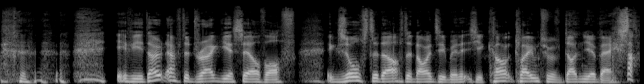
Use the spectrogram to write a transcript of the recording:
if you don't have to drag yourself off exhausted after 90 minutes, you can't claim to have done your best.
